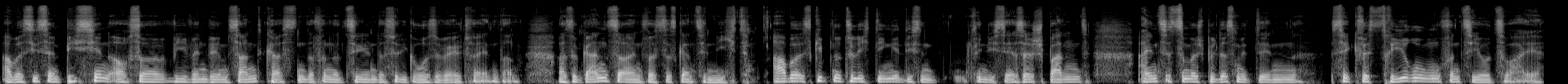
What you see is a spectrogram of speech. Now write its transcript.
Aber es ist ein bisschen auch so, wie wenn wir im Sandkasten davon erzählen, dass wir die große Welt verändern. Also ganz so einfach ist das Ganze nicht. Aber es gibt natürlich Dinge, die sind, finde ich, sehr, sehr spannend. Eins ist zum Beispiel das mit den Sequestrierungen von CO2.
